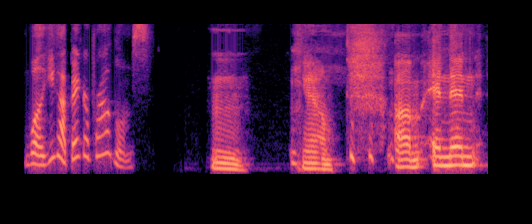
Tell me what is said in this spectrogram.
well, you got bigger problems. Hmm. yeah um, and then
